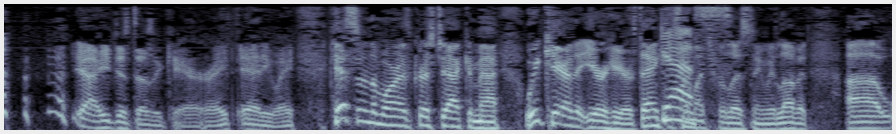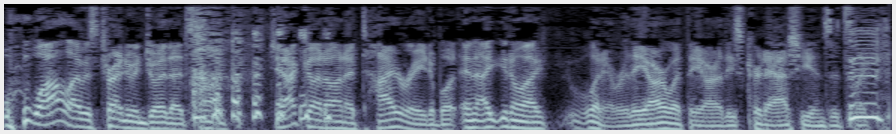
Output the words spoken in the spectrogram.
It was like- yeah, he just doesn't care, right? Anyway, kissing in the morning with Chris, Jack, and Matt. We care that you're here. Thank you so much for listening. We love it. Uh, while I was trying to enjoy that song, Jack got on a tirade about, and I, you know, I whatever they are, what they are, these Kardashians. It's like,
